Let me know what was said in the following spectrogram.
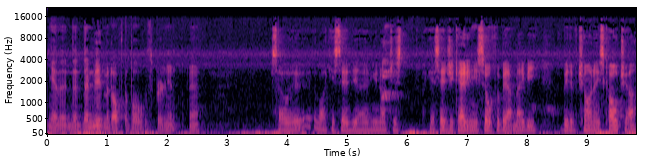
yeah, the, the, their movement off the ball was brilliant. Yeah, So, uh, like you said, you know, you're not just, I guess, educating yourself about maybe a bit of Chinese culture.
